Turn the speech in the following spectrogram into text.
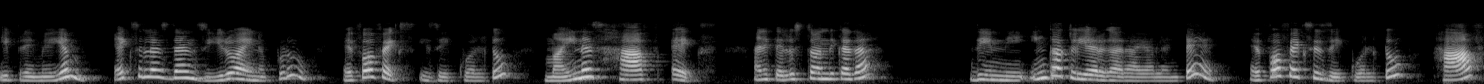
ఈ ప్రమేయం ఎక్స్ లెస్ దాన్ జీరో అయినప్పుడు f of x is equal to minus half x అని తెలుస్తోంది కదా? దీన్ని ఇంకా క్లియర్గా రాయాలంటే f of x is equal to half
